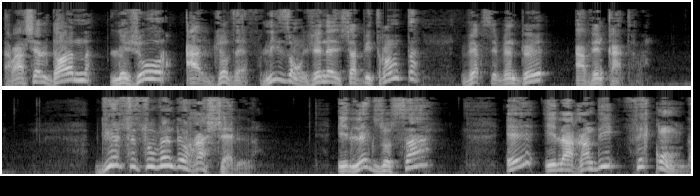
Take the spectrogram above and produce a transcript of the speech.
Rachel donne le jour à Joseph. Lisons Genèse chapitre 30, verset 22 à 24. Dieu se souvint de Rachel. Il l'exauça et il la rendit féconde.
